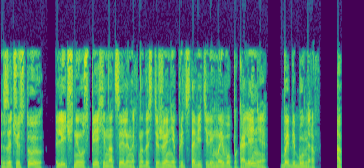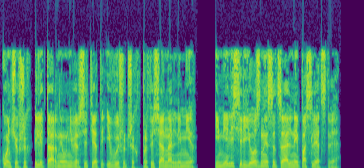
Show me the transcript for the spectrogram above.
«Зачастую личные успехи, нацеленных на достижение представителей моего поколения, бэби-бумеров, окончивших элитарные университеты и вышедших в профессиональный мир, имели серьезные социальные последствия.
